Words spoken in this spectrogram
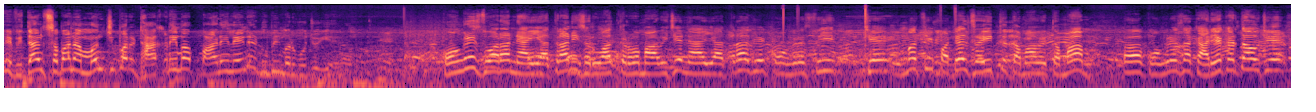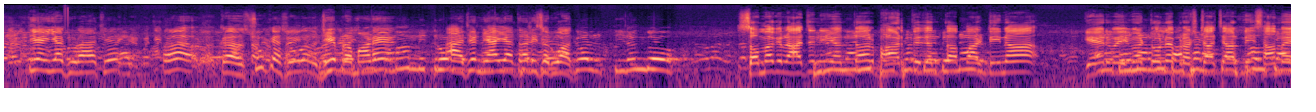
એ વિધાનસભાના મંચ ઉપર ઢાંકણીમાં પાણી લઈને ડૂબી મરવું જોઈએ. કોંગ્રેસ દ્વારા ન્યાયયાત્રાની શરૂઆત કરવામાં આવી છે. ન્યાયયાત્રા જે કોંગ્રેસથી છે હિંમતસિંહ પટેલ સહિત તમામે તમામ કોંગ્રેસના કાર્યકર્તાઓ છે તે અહીંયા જોડાયા છે. શું કહેશો? જે પ્રમાણે આજે ન્યાયયાત્રાની શરૂઆત. તિરંગો સમગ્ર રાજ્યની અંદર ભારતીય જનતા પાર્ટીના ગેરવહીવટો અને ભ્રષ્ટાચારની સામે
